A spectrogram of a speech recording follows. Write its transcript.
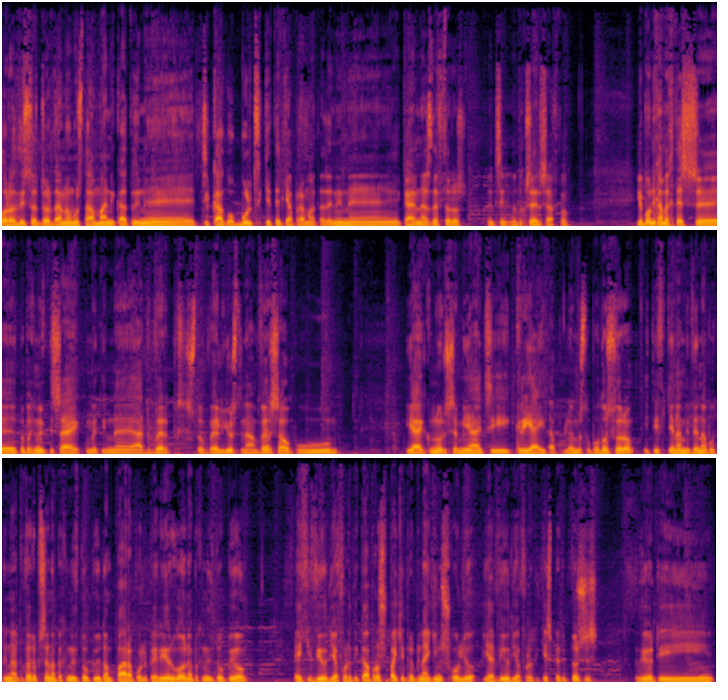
Ο Ροδίτη ο Τζόρνταν όμως τα αμάνικα του είναι Chicago Bulls και τέτοια πράγματα. Δεν είναι κανένας δεύτερος. Έτσι, να το ξέρεις αυτό. Λοιπόν, είχαμε χθες ε, το παιχνίδι της ΑΕΚ με την ε, Adverb στο Βέλγιο, στην Αμβέρσα, όπου η ΑΕΚ γνώρισε μια έτσι κρύα ήττα που λέμε στο ποδόσφαιρο. Ιτήθηκε ένα 0 από την Adverb σε ένα παιχνίδι το οποίο ήταν πάρα πολύ περίεργο. Ένα παιχνίδι το οποίο έχει δύο διαφορετικά πρόσωπα και πρέπει να γίνει σχόλιο για δύο διαφορετικές περιπτώσεις. Διότι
